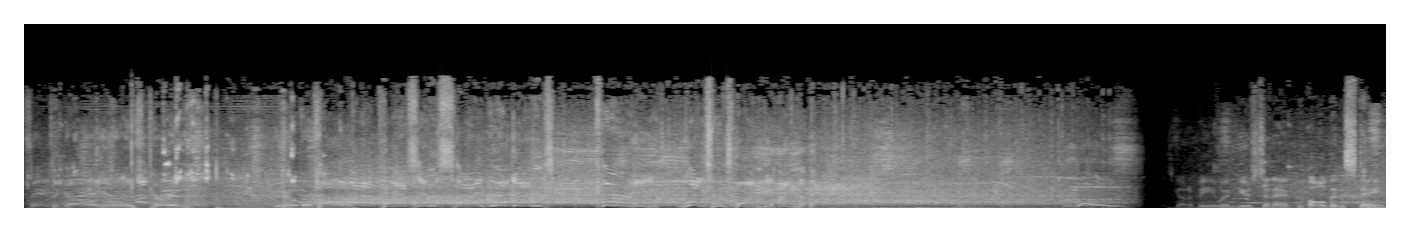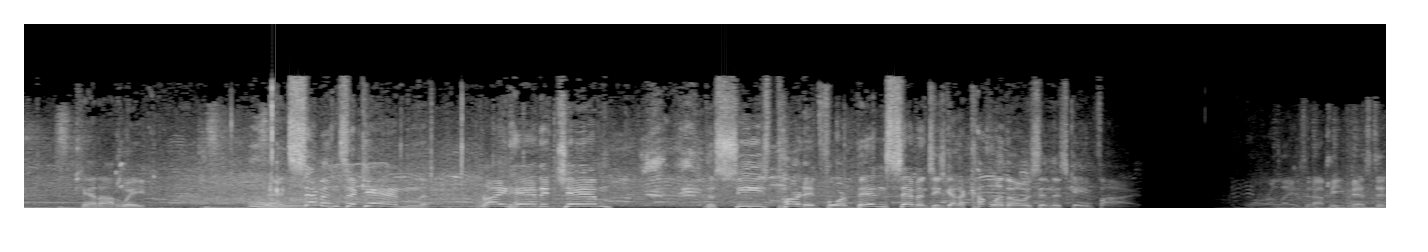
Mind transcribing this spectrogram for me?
Fit to go. Here is Curry. Maneuvers. Oh, what a pass inside Wiggins. Curry lasers one behind the back. He's going to be with Houston and Golden State. Cannot wait. And Simmons again. Right-handed jam. The seas parted for Ben Simmons. He's got a couple of those in this game five. Warren lays it up. He missed it.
